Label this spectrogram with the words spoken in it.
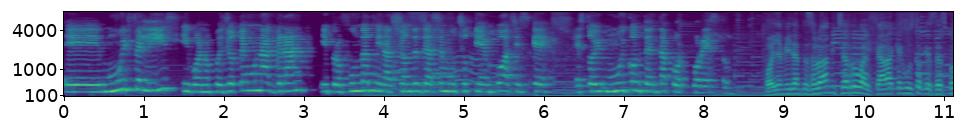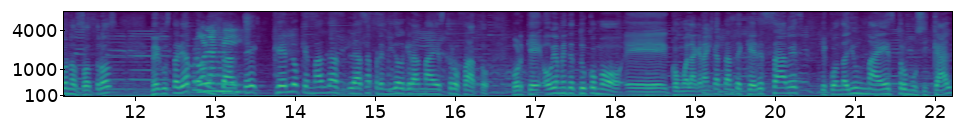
eh, muy feliz y bueno, pues yo tengo una gran y profunda admiración desde hace mucho tiempo, así es que estoy muy contenta por, por esto. Oye, mira, te saluda Michelle Rubalcaba, qué gusto que estés con nosotros. Me gustaría preguntarte qué es lo que más le has, aprendido al gran maestro Fato, porque obviamente tú como, eh, como la gran cantante que eres, sabes que cuando hay un maestro musical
